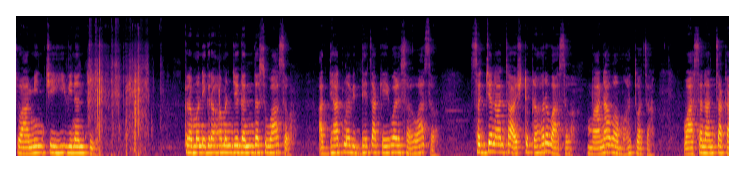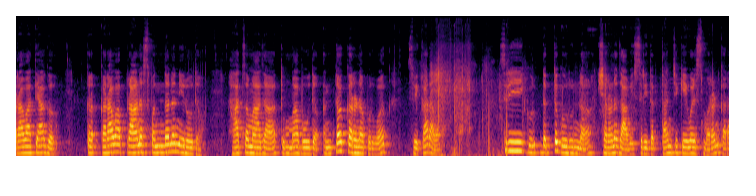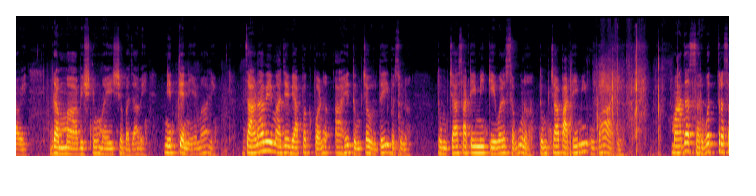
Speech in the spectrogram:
स्वामींची ही विनंती. क्रमनिग्रह म्हणजे गंध सुवास. अध्यात्मविद्येचा केवळ सहवास. सज्जनांचा अष्टप्रहर वास मानावा महत्त्वाचा. वासनांचा करावा त्याग क्र करावा प्राणस्पंदन निरोध. हाच माझा तुम्हा बोध अंतःकरणपूर्वक स्वीकारावा. श्री गुरु दत्तगुरूंना शरण जावे. श्री दत्तांचे केवळ स्मरण करावे. ब्रह्मा विष्णू महेश बजावे. नित्य नियमाने जाणावे माझे व्यापकपण आहे तुमच्या हृदयी बसून. तुमच्यासाठी मी केवळ सगुण तुमच्या पाठी मी उभा आहे. माझा सर्वत्र स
